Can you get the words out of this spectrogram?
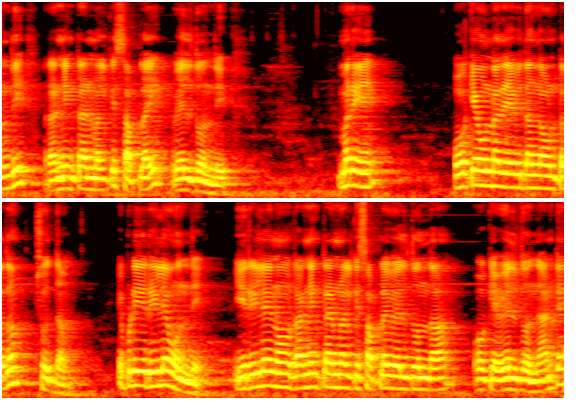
ఉంది. రన్నింగ్ టెర్మినల్కి సప్లై వెళ్తుంది. మరి ఓకే ఉన్నది ఏ విధంగా ఉంటుందో చూద్దాం. ఇప్పుడు ఈ రిలే ఉంది. ఈ రిలేను రన్నింగ్ టెర్మినల్కి సప్లై వెళ్తుందా? ఓకే వెళ్తుంది. అంటే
